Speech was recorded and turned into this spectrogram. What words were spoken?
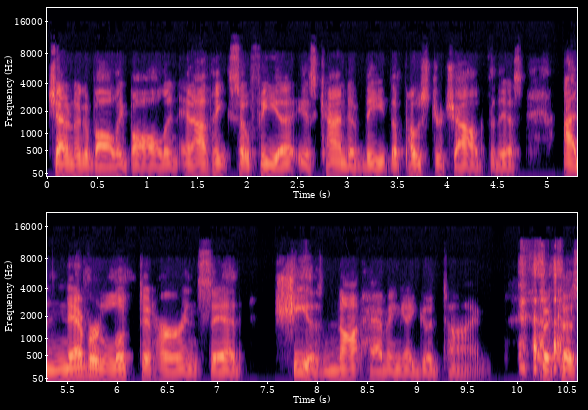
Chattanooga volleyball, and, and I think Sophia is kind of the the poster child for this. I never looked at her and said, she is not having a good time. because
